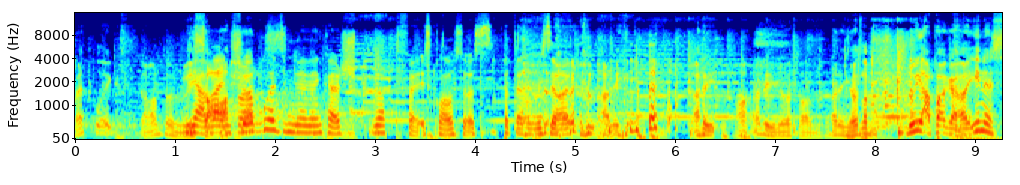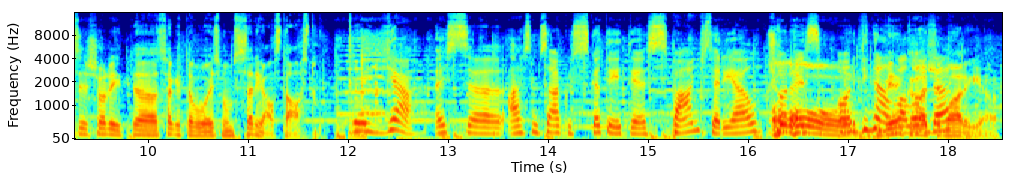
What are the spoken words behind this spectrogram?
Netflix. Jā, tur Jā, viss vai nu šo podziņu, vai vienkārši Spotify klausos pa televizoru. Arī Arī, arī ļoti labi. Arī ļoti labi. Nu, jā, pagaidi. Ines šorīt uh, sagatavojas mums seriālu stāstu. Jā, es uh, esmu sākusi skatīties spāņu seriālu. Šoreiz O, oriģinālā valodā. Marijā.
